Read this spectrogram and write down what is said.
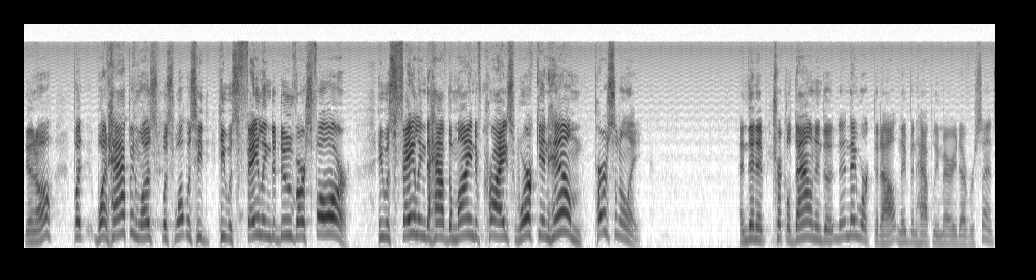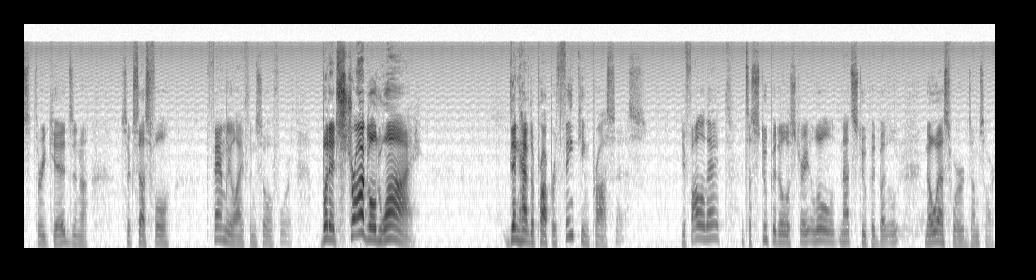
You know? But what happened was, was what was he? He was failing to do verse 4. He was failing to have the mind of Christ work in him personally. And then it trickled down into, and they worked it out, and they've been happily married ever since. Three kids and a successful family life and so forth. But it struggled. Why? Didn't have the proper thinking process. Do you follow that? It's a stupid illustration, a little, not stupid, but no S words, I'm sorry.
